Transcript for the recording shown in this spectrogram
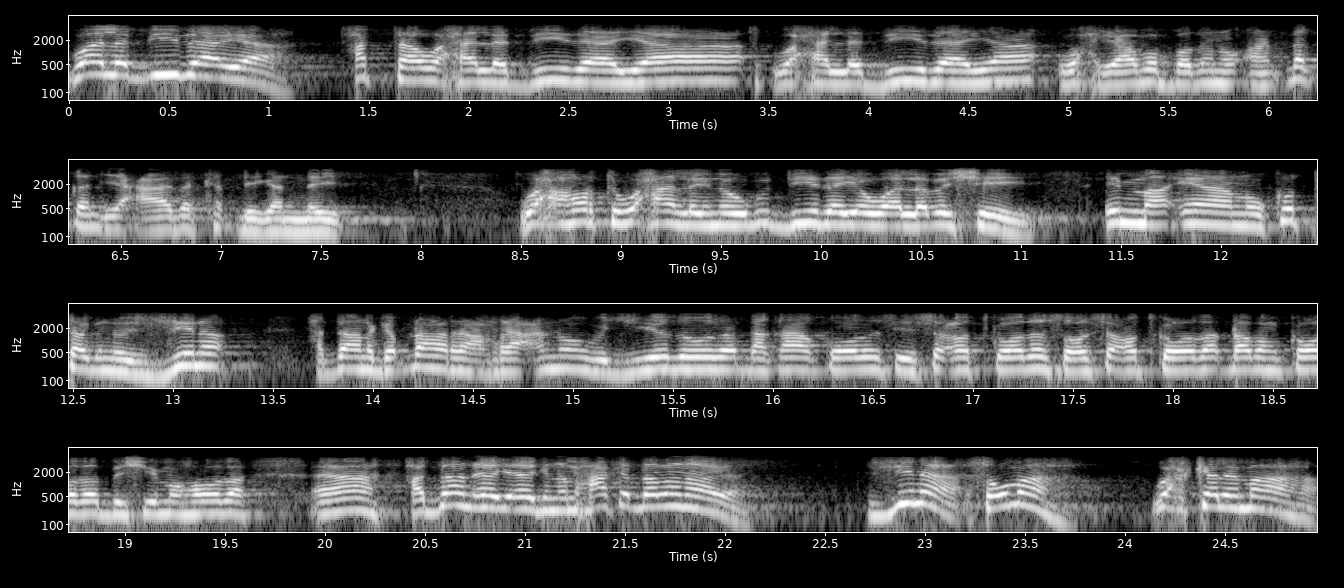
waa la diidayaa xataa waxaa la diidayaa waxaa la diidayaa waxyaabo badan oo aan dhaqan iyo caado ka dhiganay waxa horta waxaan laynoogu diidaya waa laba shay. Imaa inaanu ku tagno zina haddaan gabdhaha raacraacno wejiyadooda dhaqaaqooda sii socodkooda soo socodkooda dhabankooda bishimahooda. Haddaan eeg eegno maxaa ka dhalanaya? Zina sow maaha wax kale ma aha.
